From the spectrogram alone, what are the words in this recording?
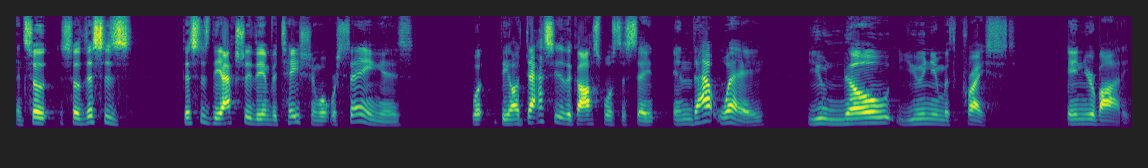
and so, so this is, this is the, actually the invitation. What we're saying is, what the audacity of the gospel is to say, in that way, you know union with Christ in your body.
